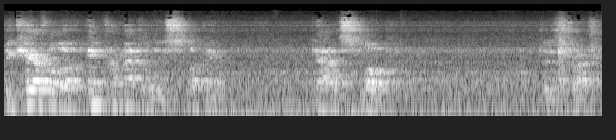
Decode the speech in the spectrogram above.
Be careful of incrementally slipping down a slope to destruction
